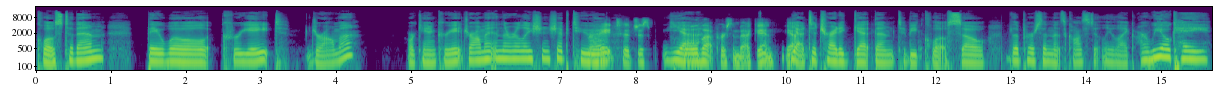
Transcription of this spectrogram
close to them, they will create drama or can create drama in the relationship to right to just yeah pull that person back in. yeah. Yeah. to try to get them to be close. So the person that's constantly like, "Are we okay?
